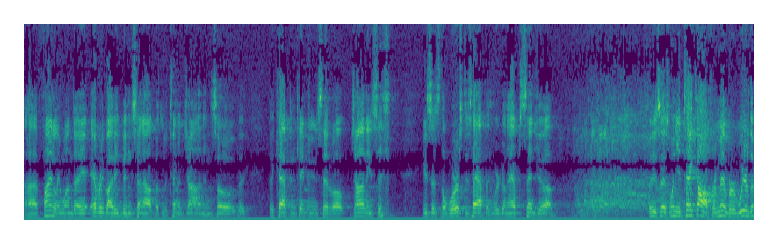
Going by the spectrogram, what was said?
uh, finally one day everybody had been sent out but Lieutenant John, and so the, the captain came in and said, Well, John, he says, he says, the worst has happened. We're going to have to send you up. but he says, when you take off, remember, we're, the,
